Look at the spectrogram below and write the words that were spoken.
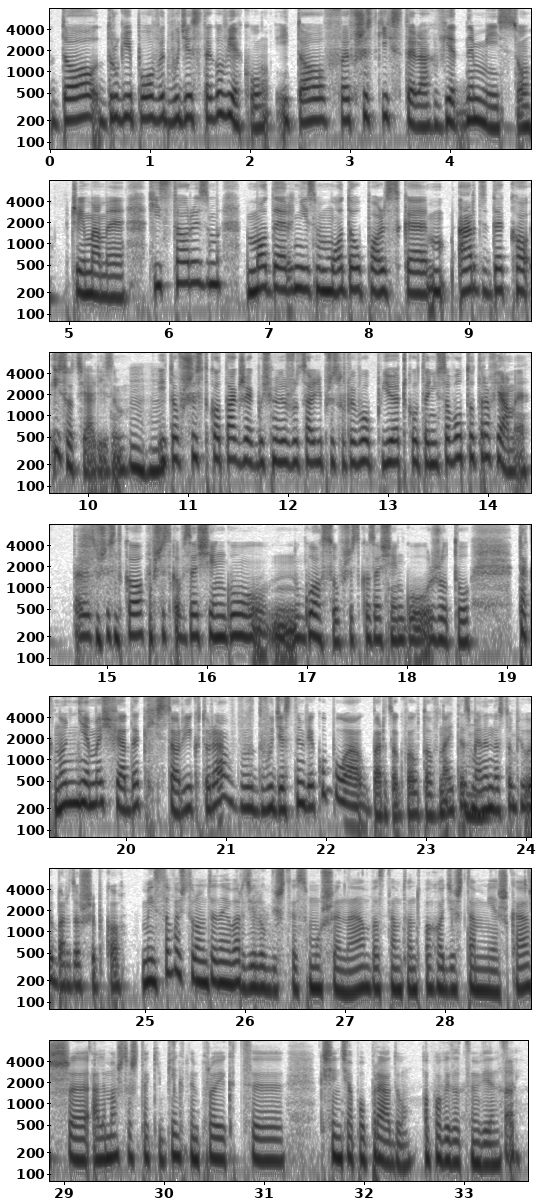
do drugiej połowy XX wieku i to we wszystkich stylach w jednym miejscu. Czyli mamy historyzm, modernizm, młodą Polskę, art deco i socjalizm. Mhm. I to wszystko tak, że jakbyśmy rzucali przysłowiową piłeczką tenisową, to trafiamy. To jest wszystko, wszystko w zasięgu głosu, wszystko w zasięgu rzutu. Tak, no niemy świadek historii, która w XX wieku była bardzo gwałtowna i te zmiany mhm. nastąpiły bardzo szybko. Miejscowość, którą ty najbardziej lubisz, to jest Muszyna, bo stamtąd pochodzisz, tam mieszkasz, e, ale masz też taki piękny projekt e, Księcia Popradu. Opowiedz o tym więcej.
